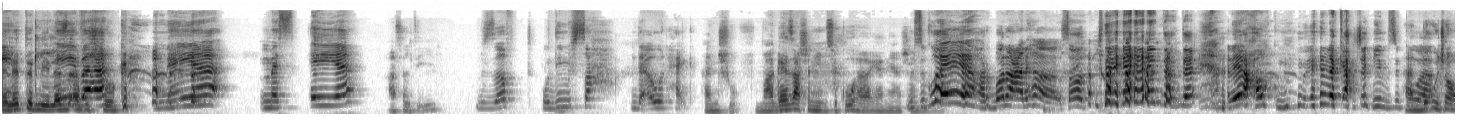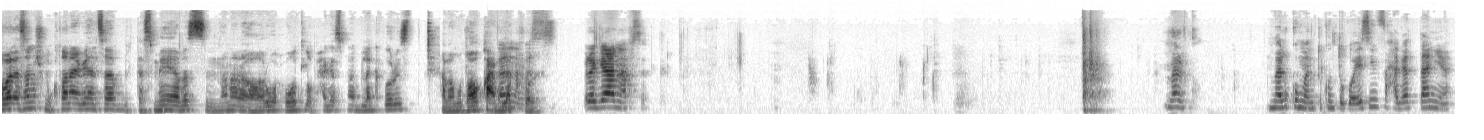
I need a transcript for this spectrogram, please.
إيه؟ ليترلي لازقة في بقى؟ الشوكة. إن هي مسقيه عسل تقيل. بالظبط. ودي مش صح. ده أول حاجة. هنشوف. مع جايز عشان يمسكوها يعني عشان يمسكوها إيه؟ هربانة عليها بتاع- عليها حكم. لك عشان يمسكوها. هندوق هو أنا مش مقتنع بيها لسبب التسمية بس إن أنا لو هروح وأطلب حاجة اسمها black forest هبقى متوقع black forest راجع نفسك. مالكم مالكم ما أنتوا كنتوا كويسين في حاجات تانية.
